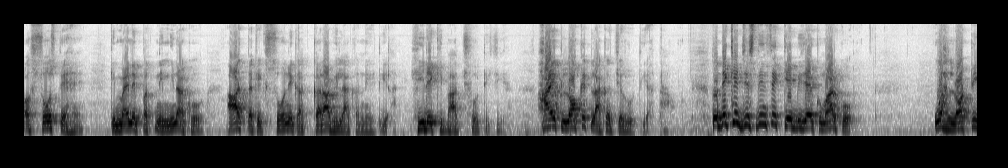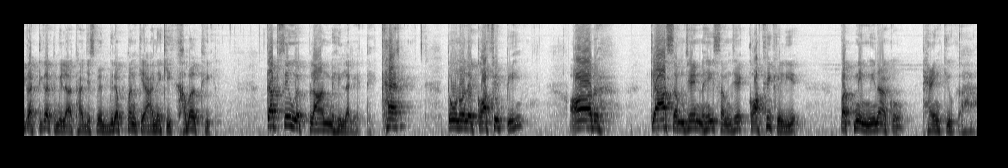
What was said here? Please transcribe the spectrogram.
और सोचते हैं कि मैंने पत्नी मीना को आज तक एक सोने का करा भी लाकर नहीं दिया। हीरे की बात छोड़ दीजिए। हाँ एक लॉकेट लाकर ज़रूर दिया था। तो देखिए, जिस दिन से के विजय कुमार को वह लॉटरी का टिकट मिला था, जिसमें बीरप्पन के आने की खबर थी, तब से वे प्लान में ही लगे थे। खैर तो उन्होंने कॉफ़ी पी और क्या समझे, नहीं समझे, कॉफ़ी के लिए पत्नी मीना को थैंक यू कहा।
